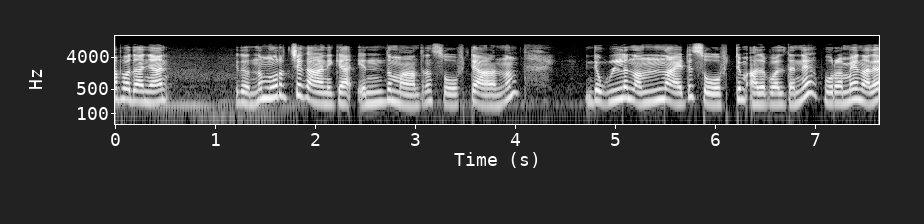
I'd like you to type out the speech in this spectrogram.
അപ്പോൾ അതാ ഞാൻ ഇതൊന്ന് മുറിച്ച് കാണിക്കാം എന്തുമാത്രം സോഫ്റ്റ് ആണെന്നും. ഇതിന്റെ ഉള്ളിൽ നന്നായിട്ട് സോഫ്റ്റും അതുപോലെ തന്നെ പുറമേ നല്ല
